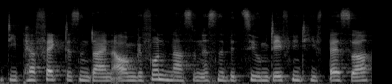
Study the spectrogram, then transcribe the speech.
die perfekt ist in deinen Augen gefunden hast, dann ist eine Beziehung definitiv besser.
